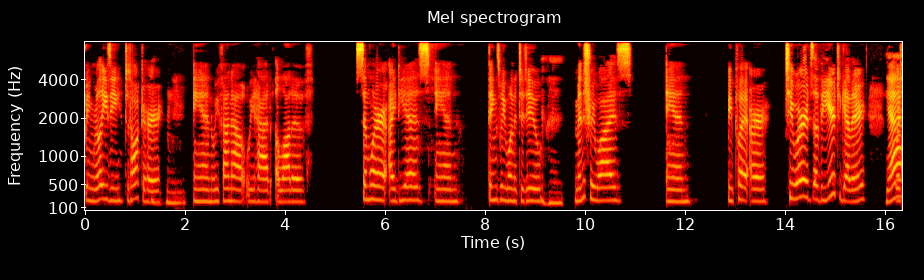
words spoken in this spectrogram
being really easy to talk to her. Mhm. And we found out we had a lot of similar ideas and things we wanted to do Mhm. ministry wise. And we put our two words of the year together Yeah. which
